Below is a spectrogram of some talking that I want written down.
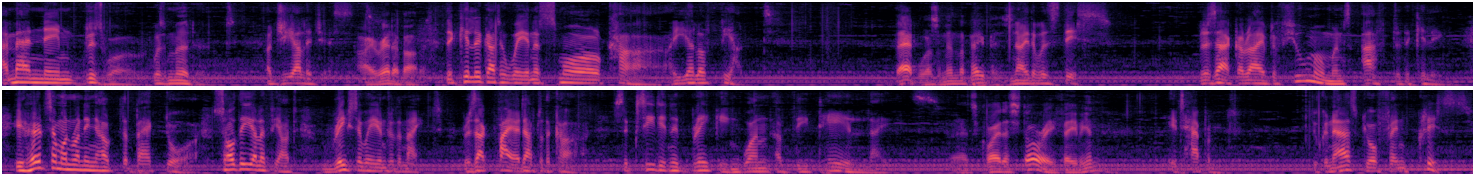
A man named Griswold was murdered, a geologist. I read about it. The killer got away in a small car, a yellow Fiat. That wasn't in the papers. Neither was this. Razak arrived a few moments after the killing. He heard someone running out the back door, saw the yellow Fiat race away into the night. Razak fired after the car, succeeded in breaking one of the tail lights. That's quite a story, Fabian. It happened. You can ask your friend Chris,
